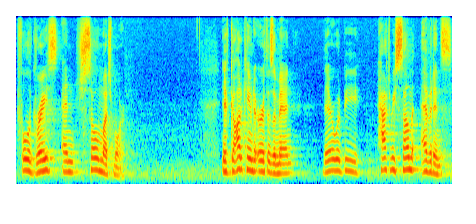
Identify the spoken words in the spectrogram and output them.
full of grace, and so much more. If God came to earth as a man, there would be, have to be some evidence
